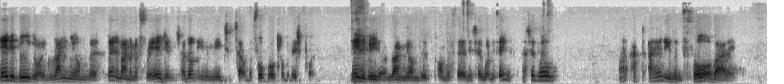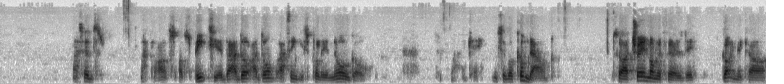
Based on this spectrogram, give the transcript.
Aidy Boothroyd rang me on the. Bear in mind, I'm a free agent, so I don't even need to tell the football club at this point. Yeah. Aidy Boothroyd rang me on the on the third and said, "What do you think?" I said, "Well, I, I, I hadn't even thought about it." I said, "I'll, I'll speak to you, but I don't. I don't. I think it's probably a no go." Okay. He said, "Well, come down." So I trained on the Thursday, got in the car,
